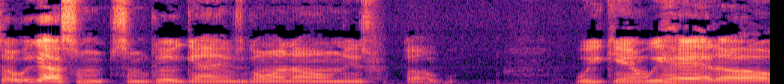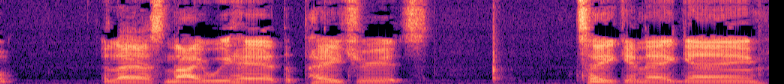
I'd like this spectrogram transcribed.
So we got some some good games going on this uh, weekend. We had uh, last night we had the Patriots taking that game.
